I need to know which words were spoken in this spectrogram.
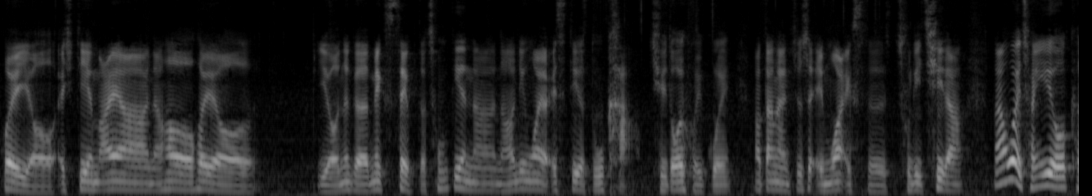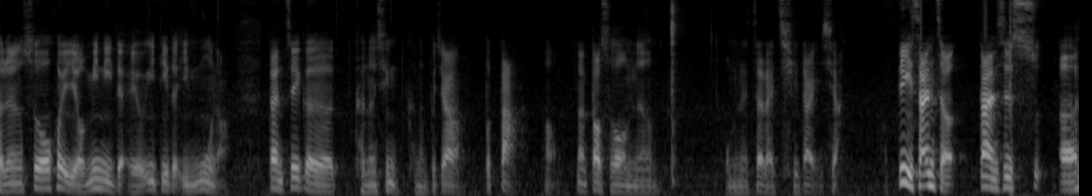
会有 HDMI 啊，然后会有有那个 MagSafe 的充电啊，然后另外有 SD 的读卡，其实都会回归。那当然就是 M X 的处理器啦。那外传也有可能说会有 Mini 的 LED 的荧幕啦，但这个可能性可能比较不大。好，那到时候我们呢，我们再来期待一下。第三则当然是数呃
